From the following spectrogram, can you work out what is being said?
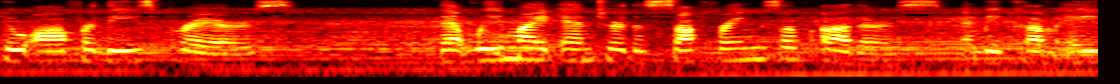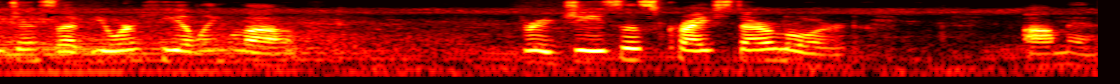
who offer these prayers that we might enter the sufferings of others and become agents of your healing love. Through Jesus Christ our Lord. Amen.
